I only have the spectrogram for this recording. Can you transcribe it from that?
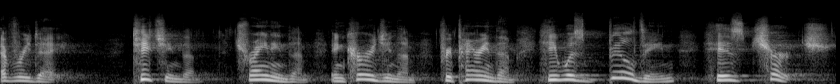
every day, teaching them, training them, encouraging them, preparing them. He was building his church.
